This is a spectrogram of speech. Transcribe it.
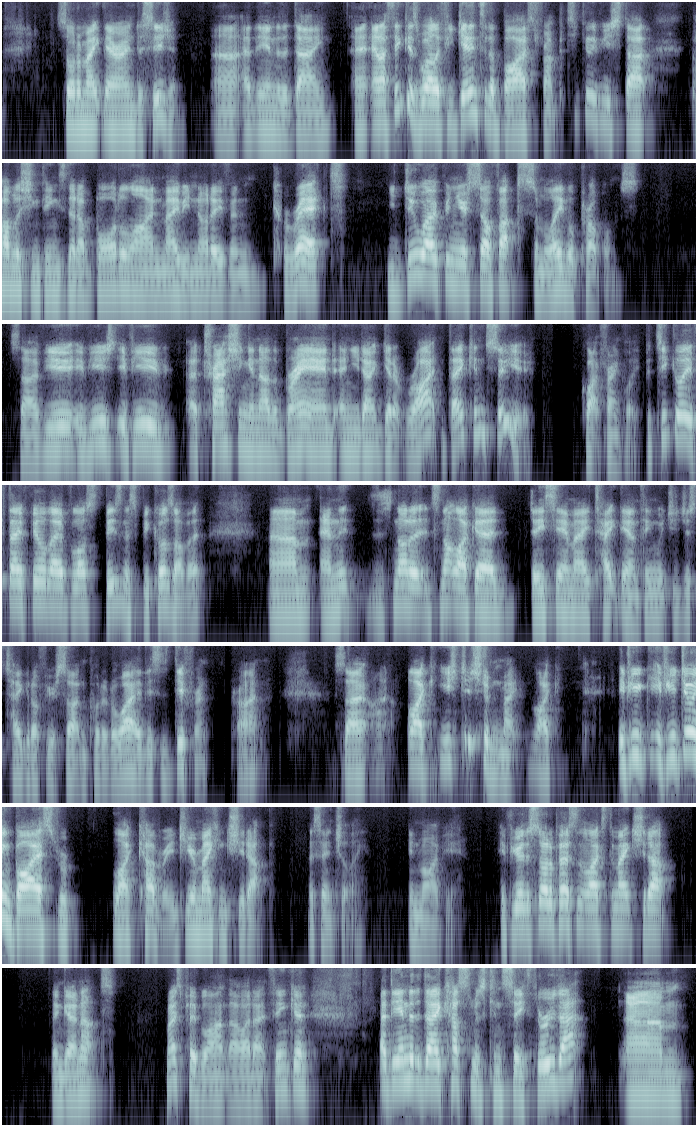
sort of make their own decision uh, at the end of the day. And, and I think as well, if you get into the bias front, particularly if you start publishing things that are borderline, maybe not even correct, you do open yourself up to some legal problems. So if you if you if you are trashing another brand and you don't get it right, they can sue you, quite frankly, particularly if they feel they've lost business because of it. Um, and it's not a, it's not like a DCMA takedown thing, which you just take it off your site and put it away. This is different, right? So, like, you just shouldn't make like if you if you're doing biased like coverage, you're making shit up essentially, in my view. If you're the sort of person that likes to make shit up, then go nuts. Most people aren't though, I don't think. And at the end of the day, customers can see through that. Um,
